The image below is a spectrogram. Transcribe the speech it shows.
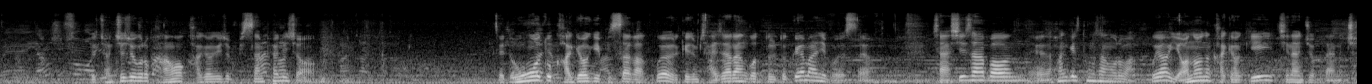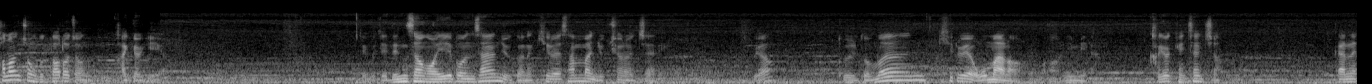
그다음에 양식광어 근데 전체적으로 광어 가격이 좀 비싼 편이죠. 근데 농어도 가격이 비싸갔고요. 이렇게 좀 잘 자란 것들도 꽤 많이 보였어요. 자, C4번 예, 환길통상으로 왔고요. 연어는 가격이 지난주보다는 1,000원 정도 떨어진 가격이에요. 이제 능성어 일본산 이거는 키로에 36,000원짜리고요. 돌돔은 키로에 5만 원입니다. 가격 괜찮죠? 그러니까는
